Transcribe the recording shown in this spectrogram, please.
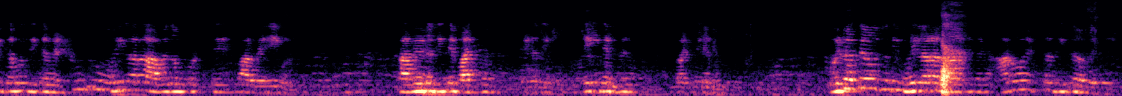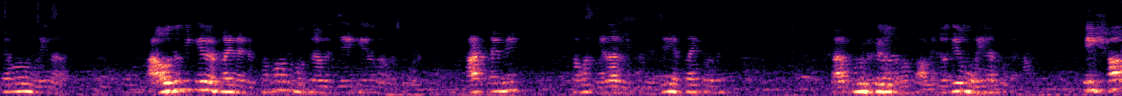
বিজ্ঞাপন দিতে হবে, শুধু মহিলারা আবেদন করতে পারবে এই বলে। আমি এটা দিতে বাধ্য, এটা দিব এই দেখবেন ওইটাতেও যদি মহিলারা না আসে, তাহলে আরও একটা দিতে হবে কেবল মহিলা তাও যদি কেউ অ্যাপ্লাই না তখন বলতে হবে, যে কেউ দরখাস্ত করবে থার্ড টাইমে তখন মেধার ভিত্তিতে যে অ্যাপ্লাই করবে, তার পুরুষ পেলেও তখন পাবে, যদিও মহিলা কোটা এই সব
